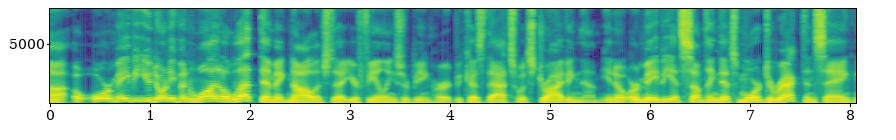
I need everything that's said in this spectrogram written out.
uh or maybe you don't even want to let them acknowledge that your feelings are being hurt because that's what's driving them you know or maybe it's something that's more direct and saying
